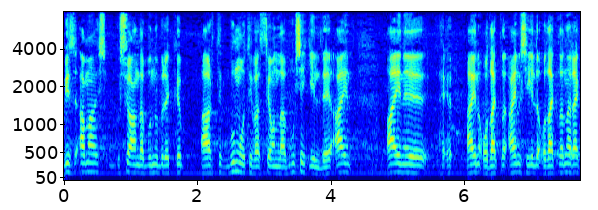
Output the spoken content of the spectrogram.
Biz ama şu anda bunu bırakıp artık bu motivasyonla bu şekilde aynı aynı aynı odakla aynı şekilde odaklanarak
